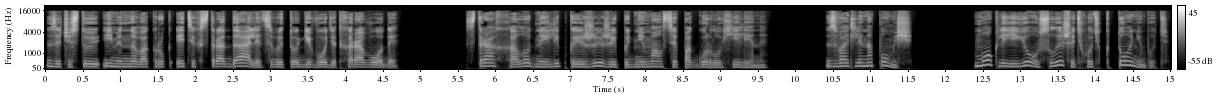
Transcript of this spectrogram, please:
Зачастую именно вокруг этих страдалец в итоге водят хороводы. Страх холодной липкой жижей поднимался по горлу Хелены. Звать ли на помощь? Мог ли ее услышать хоть кто-нибудь?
